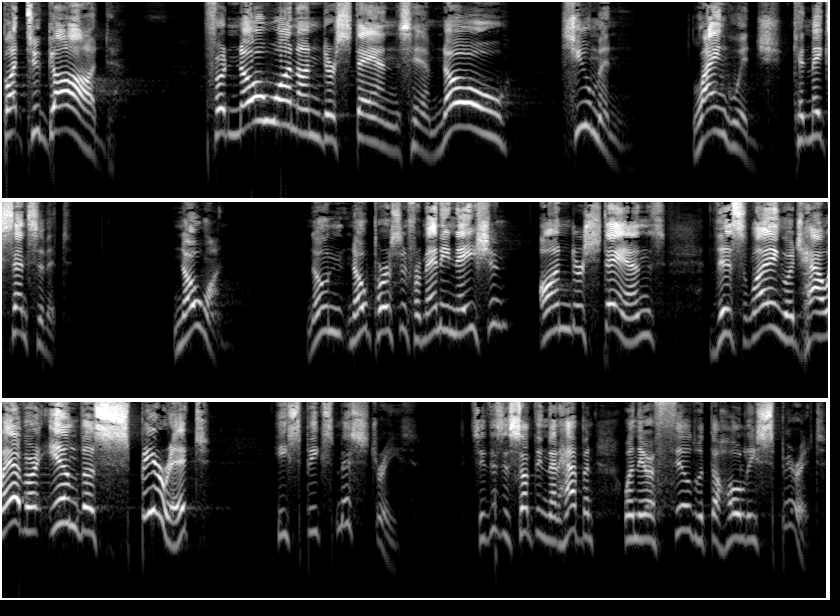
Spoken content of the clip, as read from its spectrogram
but to God. For no one understands him. No human language can make sense of it. No one, no, no person from any nation understands this language. However, in the Spirit, he speaks mysteries. See, this is something that happened when they were filled with the Holy Spirit.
